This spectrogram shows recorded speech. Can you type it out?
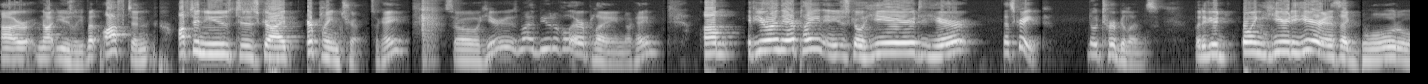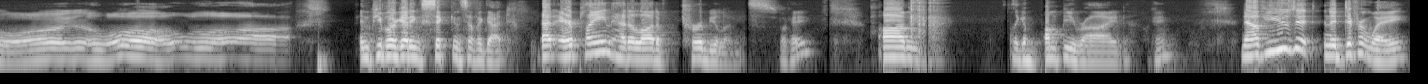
or not usually, but often, often used to describe airplane trips, okay? So here's my beautiful airplane, okay? Um, if you're on the airplane and you just go here to here, that's great, no turbulence. But if you're going here to here and it's like, and people are getting sick and stuff like that, that airplane had a lot of turbulence, okay? Um, like a bumpy ride, okay? Now, if you use it in a different way,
